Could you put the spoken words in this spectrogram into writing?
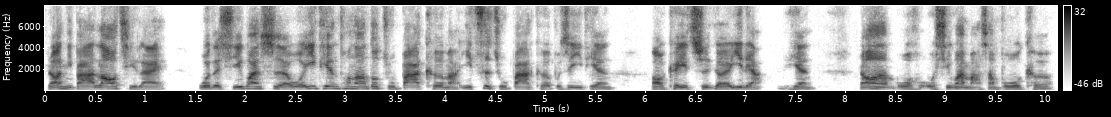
然后你把它捞起来。我的习惯是我一天通常都煮八颗嘛，一次煮八颗，不是一天哦，可以吃个一两天。然后呢，我我习惯马上剥壳，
